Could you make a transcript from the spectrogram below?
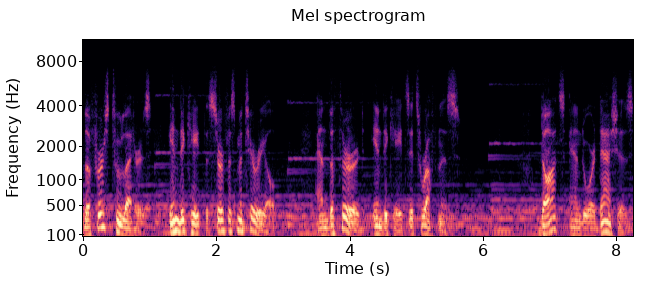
The first two letters indicate the surface material, and the third indicates its roughness. Dots and or dashes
